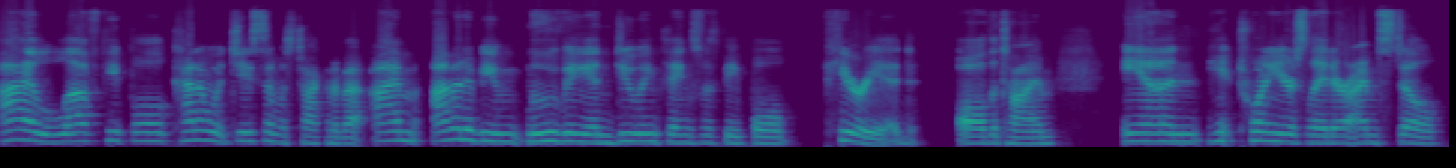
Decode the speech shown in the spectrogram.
i love people kind of what jason was talking about. I'm i'm going to be moving and doing things with people period all the time. And 20 years later i'm still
